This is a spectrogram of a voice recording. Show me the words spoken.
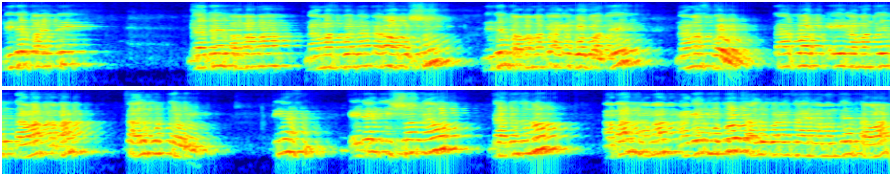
নিজের বাড়িতে যাদের বাবা মা নামাজ পড়ে না, তারা অবশ্যই নিজের বাবা মাকে আগে বলবা যে নামাজ পড়ো। তারপর এই নামাজের দাওয়াত আবার চালু করতে হবে। ঠিক আছে? এটা ঈশ্বর নাও যাতে যেন আবার নামাজ আগের মতো চালু করা যায়, নামাজের দাওয়াত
